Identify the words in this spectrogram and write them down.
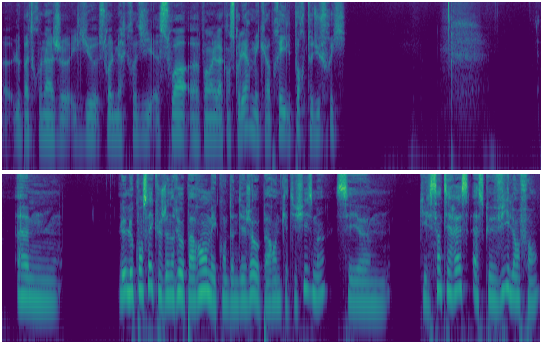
euh, le patronage ait lieu soit le mercredi, soit euh, pendant les vacances scolaires, mais qu'après il porte du fruit. Euh, le, conseil que je donnerais aux parents, mais qu'on donne déjà aux parents de catéchisme, hein, c'est euh, qu'ils s'intéressent à ce que vit l'enfant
